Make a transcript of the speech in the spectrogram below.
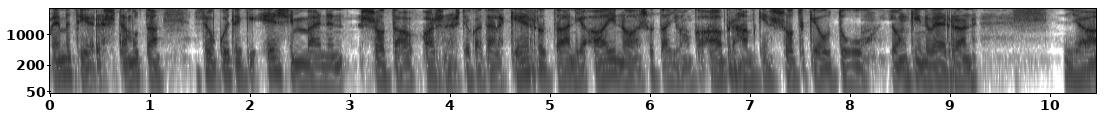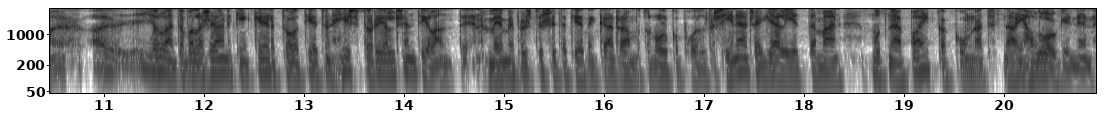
Me emme tiedä sitä, mutta se on kuitenkin ensimmäinen sota varsinaisesti, joka täällä kerrotaan, ja ainoa sota, johon Abrahamkin sotkeutuu jonkin verran – ja äh, jollain tavalla se ainakin kertoo tietyn historiallisen tilanteen. Me emme pysty sitä tietenkään raamatun ulkopuolelta sinänsä jäljittämään, mutta nämä paikkakunnat, nämä ihan looginen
